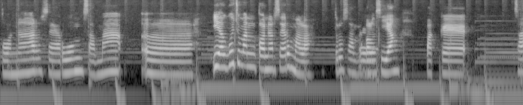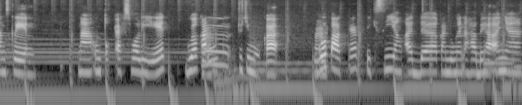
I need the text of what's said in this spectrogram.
toner, serum sama eh iya gue cuman toner serum malah. Terus Hmm. kalau siang pakai sunscreen. Nah, untuk exfoliate gua kan cuci muka. Hmm. Gue pakai Pixi yang ada kandungan AHBHA-nya.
